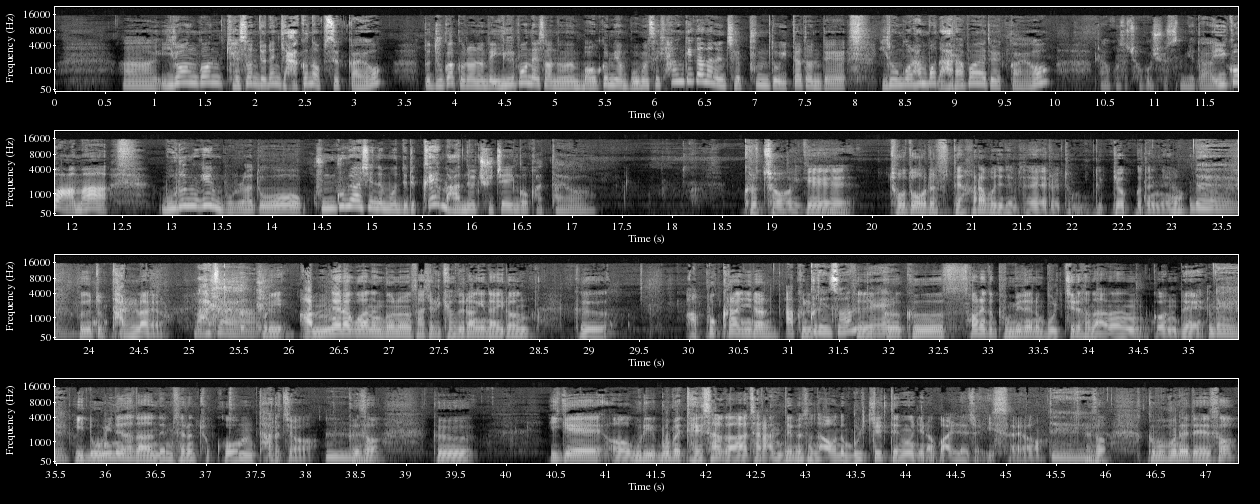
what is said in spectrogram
아, 이런 건 개선되는 약은 없을까요? 또 누가 그러는데 일본에서는 먹으면 몸에서 향기가 나는 제품도 있다던데 이런 걸 한번 알아봐야 될까요? 라고서 적어주셨습니다. 이거 아마 모르긴 몰라도 궁금해 하시는 분들이 꽤 많을 주제인 것 같아요. 그렇죠. 이게 음. 저도 어렸을 때 할아버지 냄새를 좀 느꼈거든요. 네. 그게 좀 달라요. 맞아요. 우리 암내라고 하는 거는 사실 겨드랑이나 이런 그 아포크란이라는 아포크린선 그, 네. 그, 그 선에도 분비되는 물질에서 나는 건데 네. 이 노인에서 나는 냄새는 조금 다르죠. 음. 그래서 그 이게 어 우리 몸의 대사가 잘 안 되면서 나오는 물질 때문이라고 알려져 있어요. 네. 그래서 그 부분에 대해서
